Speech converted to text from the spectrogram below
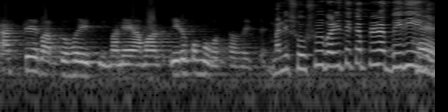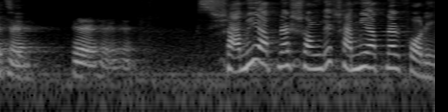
আসতে বাধ্য হয়েছি মানে আমার এরকম অবস্থা হয়েছে। মানে শ্বশুর বাড়ি থেকে আপনারা বেরিয়ে হ্যাঁ গেছেন? হ্যাঁ হ্যাঁ হ্যাঁ হ্যাঁ। স্বামী আপনার সঙ্গে স্বামী আপনার পরে?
